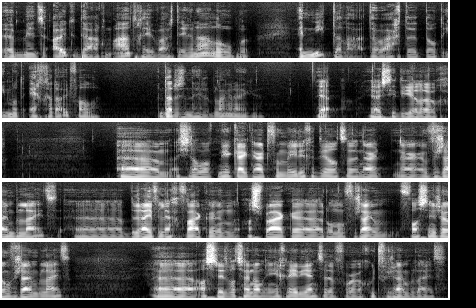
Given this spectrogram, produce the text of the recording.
uh, mensen uit te dagen om aan te geven waar ze tegenaan lopen. En niet te laten wachten tot iemand echt gaat uitvallen. Dat is een hele belangrijke. Ja, juist die dialoog. Um, als je dan wat meer kijkt naar het formele gedeelte, naar, naar een verzuimbeleid. bedrijven leggen vaak hun afspraken rondom verzuim vast in zo'n verzuimbeleid. Uh, Astrid, wat zijn dan ingrediënten voor een goed verzuimbeleid?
